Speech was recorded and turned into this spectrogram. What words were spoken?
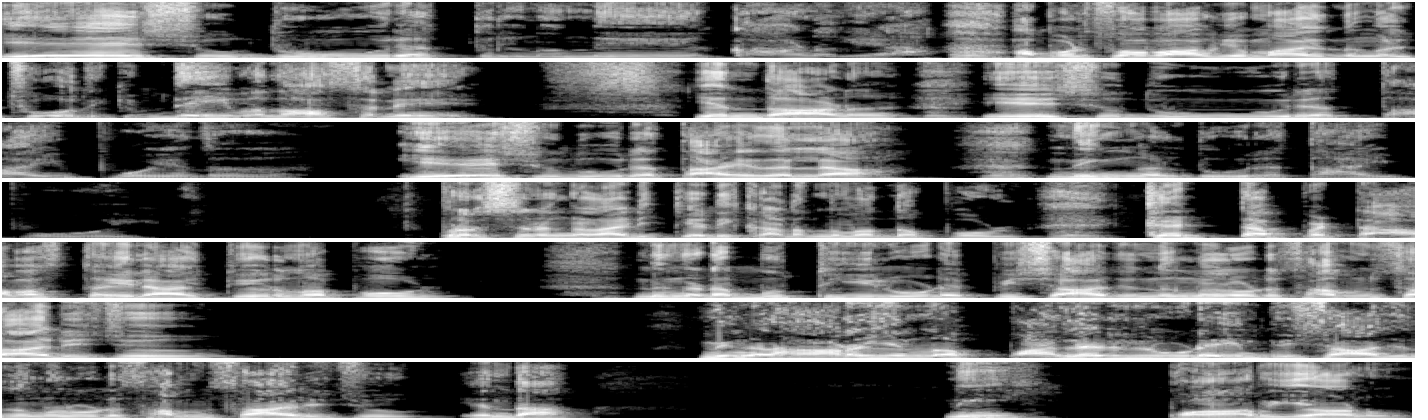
യേശു ദൂരത്തിൽ നിന്നേ കാണുകയാ. അപ്പോൾ സ്വാഭാവികമായി നിങ്ങൾ ചോദിക്കും ദൈവദാസനെ എന്താണ് യേശു ദൂരത്തായി പോയത്? യേശു ദൂരത്തായതല്ല നിങ്ങൾ ദൂരത്തായി പോയി. പ്രശ്നങ്ങൾ അടിക്കടി കടന്നു വന്നപ്പോൾ കെട്ടപ്പെട്ട അവസ്ഥയിലായി തീർന്നപ്പോൾ നിങ്ങളുടെ ബുദ്ധിയിലൂടെ പിശാജ് നിങ്ങളോട് സംസാരിച്ചു. നിങ്ങൾ അറിയുന്ന പലരിലൂടെയും പിശാജ് നിങ്ങളോട് സംസാരിച്ചു. എന്താ? നീ പാവിയാണ്.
